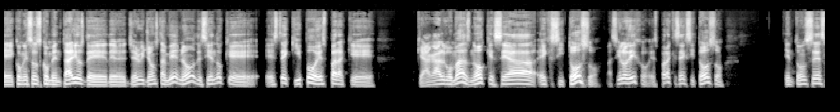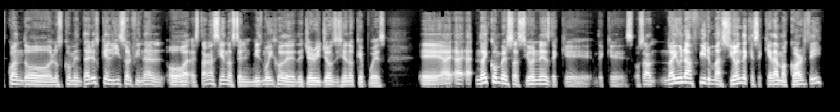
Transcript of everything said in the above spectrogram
Eh, con esos comentarios de, Jerry Jones también, ¿no? Diciendo que este equipo es para que, que haga algo más, ¿no? Que sea exitoso. Así lo dijo, es para que sea exitoso. Entonces, cuando los comentarios que él hizo al final, o están haciendo hasta el mismo hijo de, Jerry Jones diciendo que pues eh, no hay conversaciones de que, de que, o sea, no hay una afirmación de que se queda McCarthy,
